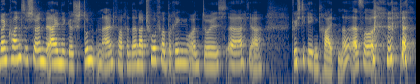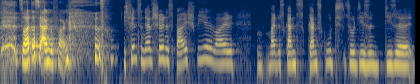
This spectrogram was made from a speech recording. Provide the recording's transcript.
man konnte schon einige Stunden einfach in der Natur verbringen und durch, äh, ja, durch die Gegend reiten. Ne? Also so hat das ja angefangen. ich finde es ein ganz schönes Beispiel, weil weil es ganz, ganz gut so diese, diese,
